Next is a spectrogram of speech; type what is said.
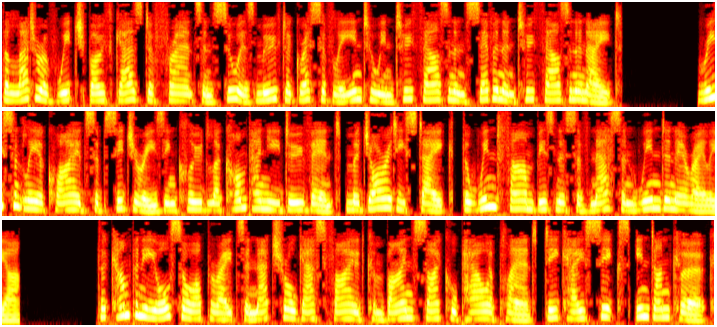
the latter of which both Gaz de France and Suez moved aggressively into in 2007 and 2008. Recently acquired subsidiaries include La Compagnie du Vent majority stake, the wind farm business of NAS&, Wind and Aeralia. The company also operates a natural gas-fired combined cycle power plant DK6 in Dunkirk.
